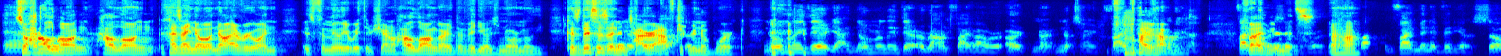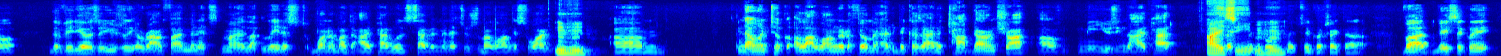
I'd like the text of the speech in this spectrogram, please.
And So how long? How long? Because I know not everyone is familiar with your channel. How long are the videos normally? Because this is an entire yeah, afternoon of work. normally they're yeah normally they're around five hour or no, no sorry five Five minutes. hours. five, Five hours minutes. Uh-huh. fi- five minute videos so the videos are usually around five minutes my la- latest one about the ipad was seven minutes which is my longest one hmm um that one took a lot longer to film and edit because i had a top down shot of me using the ipad I so see. cool. hmm Make sure you go check that out. But basically,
